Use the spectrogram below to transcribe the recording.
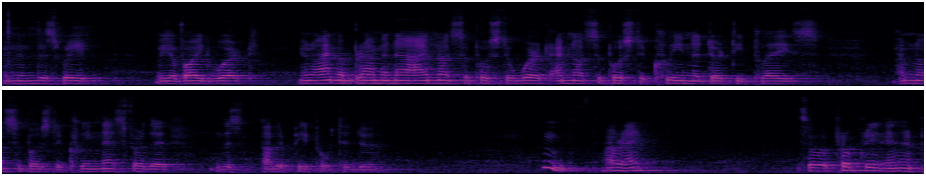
And in this way we avoid work. You know, I'm a Brahmana, I'm not supposed to work, I'm not supposed to clean a dirty place. I'm not supposed to clean, that's for the this other people to do. Hmm, all right. So appropriate and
